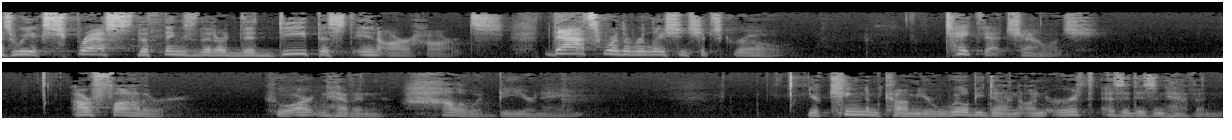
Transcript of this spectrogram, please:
as we express the things that are the deepest in our hearts. That's where the relationships grow. Take that challenge. Our Father who art in heaven, hallowed be your name. Your kingdom come, your will be done on earth as it is in heaven.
